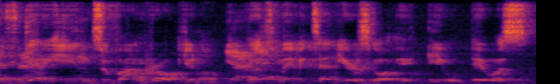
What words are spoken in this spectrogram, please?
is. getting into punk rock, you know. Yeah, because yeah. maybe 10 years ago, it, it, it was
